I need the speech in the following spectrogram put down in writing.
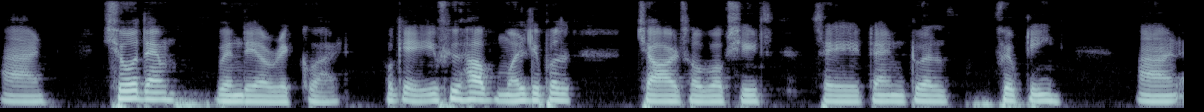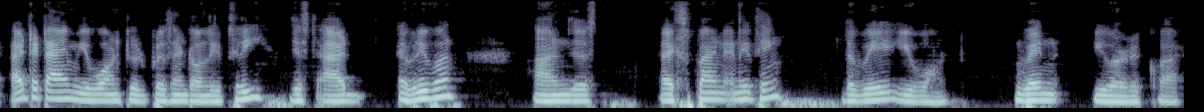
and show them when they are required. Okay if you have multiple charts or worksheets say 10 12 15 and at a time you want to represent only three just add everyone and just expand anything the way you want when you are required.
